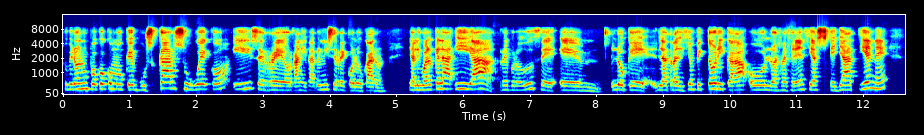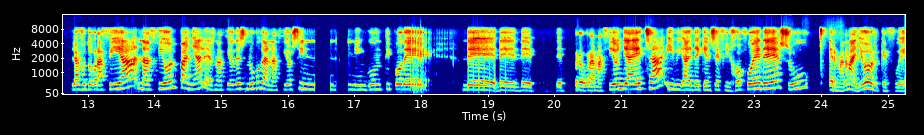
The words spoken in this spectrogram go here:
tuvieron un poco como que buscar su hueco y se reorganizaron y se recolocaron. Y al igual que la IA reproduce eh, lo que la tradición pictórica o las referencias que ya tiene, la fotografía nació en pañales, nació desnuda, nació sin ningún tipo de, de, de- de- de programación ya hecha y de quien se fijó fue de su hermana mayor, que fue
